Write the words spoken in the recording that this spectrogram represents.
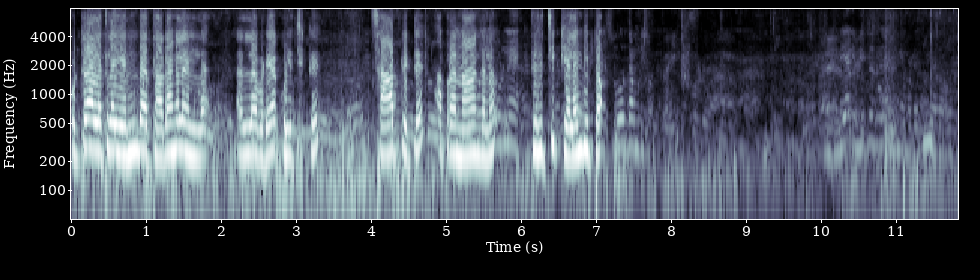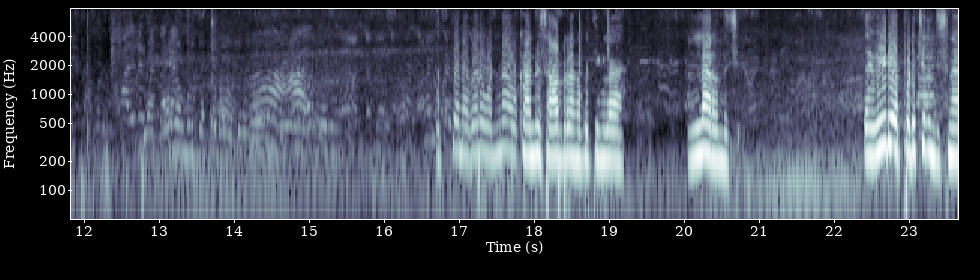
குற்றாலத்தில் எந்த தடங்களும் இல்லை. நல்லபடியாக குளிச்சுட்டு சாப்பிட்டுட்டு அப்புறம் நாங்களும் திருச்சி கிளம்பிட்டோம். அத்தனை பேரும் ஒன்றா உட்காந்து சாப்பிட்றாங்க பார்த்தீங்களா நல்லா இருந்துச்சு. இந்த வீடியோ பிடிச்சிருந்துச்சுன்னா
